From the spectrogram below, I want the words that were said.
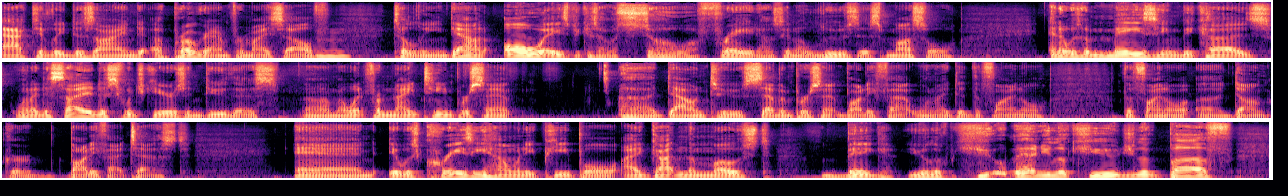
actively designed a program for myself mm-hmm. to lean down always because I was so afraid I was going to lose this muscle and it was amazing because when I decided to switch gears and do this um, I went from 19% uh, down to seven percent body fat when I did the final, the final uh, dunk or body fat test, and it was crazy how many people I'd gotten the most big. You look, huge, man. You look huge. You look buff.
